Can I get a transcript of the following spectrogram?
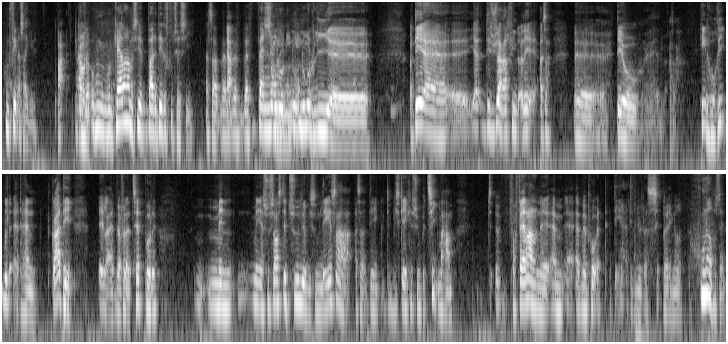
hun finder sig ikke i det. Nej, det gør Altså, hun hun, hun kalder ham og siger, var det det, du skulle til at sige? Altså, hvad, Ja. hvad, hvad fanden så er meningen, nu, ikke? nu må du lige... Øh, og det er... Øh, ja, det synes jeg er ret fint, og det, altså, øh, det er jo øh, altså, helt horribelt, at han gør det, eller at i hvert fald er tæt på det. Men, men jeg synes også, det er tydeligt, at vi som læsere, altså, det, det, vi skal ikke have sympati med ham. Forfatterne er, er med på, at det her, det nytter simpelthen ikke noget. 100 procent.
